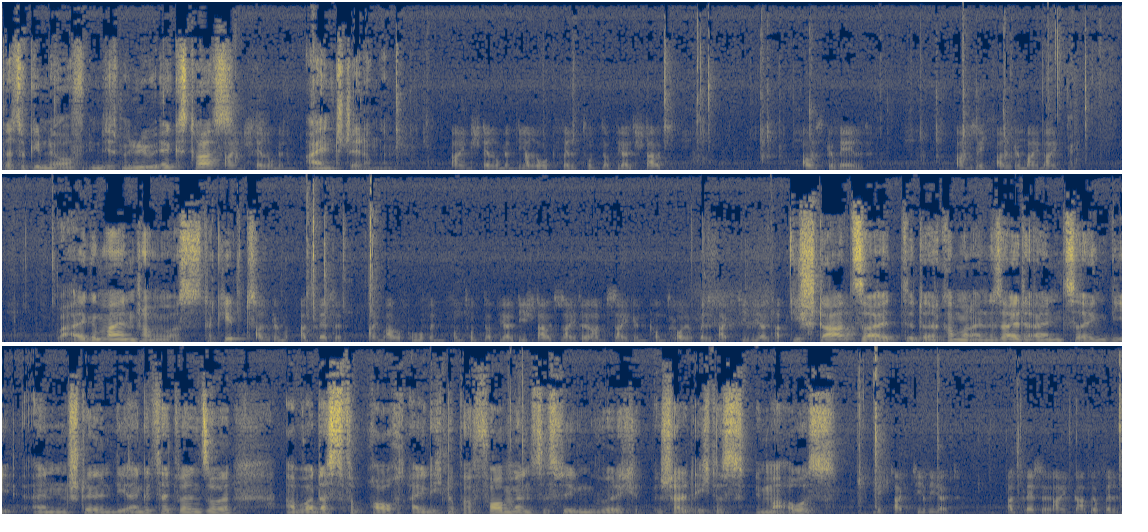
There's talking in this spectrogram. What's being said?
Dazu gehen wir auf in das Menü Extras. Einstellungen. Einstellungen. Einstellungen Dialogfeld Start. Ausgewählt. Ansicht allgemein ein. Bei allgemein schauen wir, was es da gibt. Die Startseite, da kann man eine Seite einzeigen, die einstellen, die angezeigt werden soll. Aber das verbraucht eigentlich nur Performance, deswegen würde ich, schalte ich das immer aus. Nicht aktiviert. Adresse, Eingabefeld,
